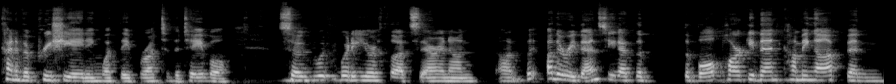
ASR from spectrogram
kind of appreciating what they brought to the table. So, mm-hmm. what, what are your thoughts, Erin, on on other events? You got the the ballpark event coming up, and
